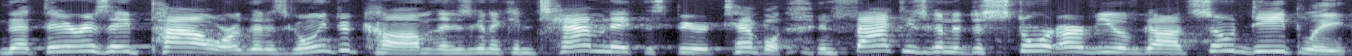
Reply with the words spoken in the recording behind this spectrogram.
that there is a power that is going to come that is going to contaminate the spirit temple. In fact, he's going to distort our view of God so deeply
